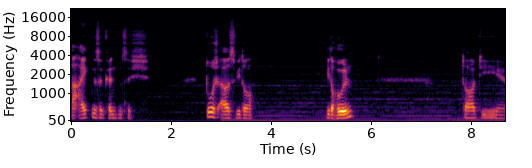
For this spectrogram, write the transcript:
Ereignisse könnten sich durchaus wieder wiederholen, da die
